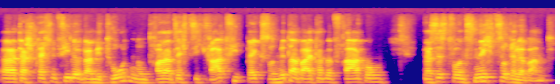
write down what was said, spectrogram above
Äh, da sprechen viele über Methoden und 360-Grad-Feedbacks und Mitarbeiterbefragungen. Das ist für uns nicht so relevant.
